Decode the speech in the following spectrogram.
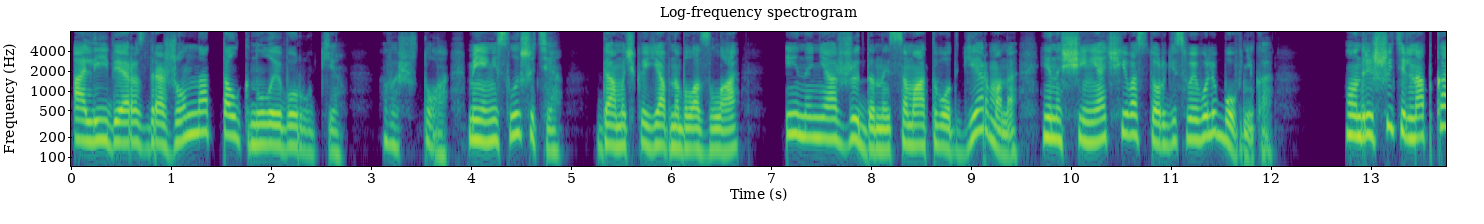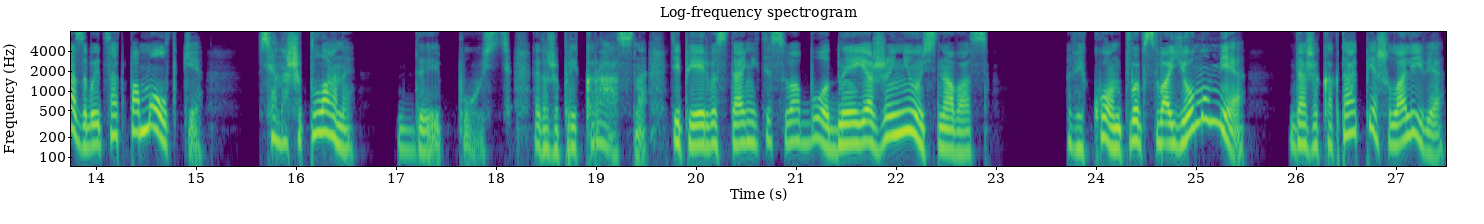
Оливия раздраженно оттолкнула его руки. «Вы что, меня не слышите?» Дамочка явно была зла и на неожиданный самоотвод Германа, и на щенячьи восторги своего любовника. Он решительно отказывается от помолвки. Все наши планы. Да и пусть. Это же прекрасно. Теперь вы станете свободны, и я женюсь на вас. Виконт, вы в своем уме? Даже как-то опешила Оливия.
